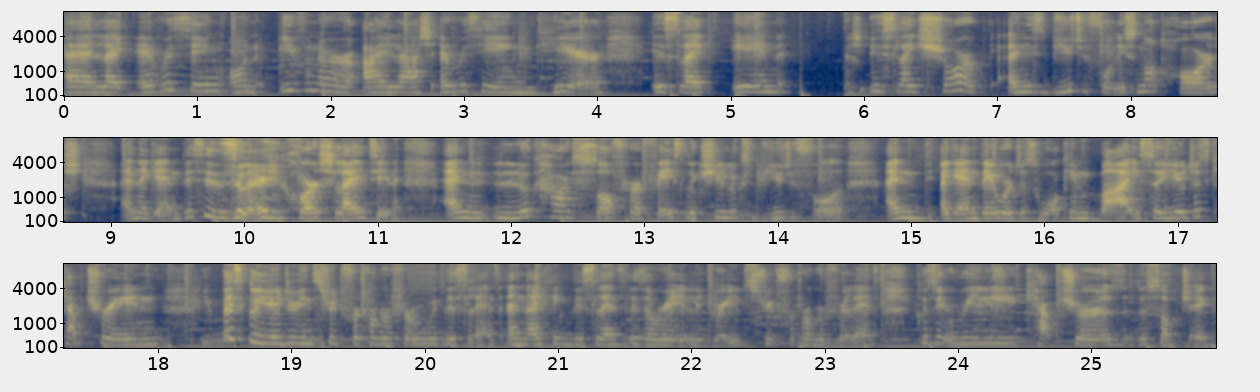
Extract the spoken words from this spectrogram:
and like everything on even her eyelash everything here is like in it's like sharp and it's beautiful. It's not harsh. And again this is like harsh lighting. And look how soft her face looks. She looks beautiful. And again they were just walking by. So you're just capturing you basically you're doing street photography with this lens. And i think this lens is a really great street photography lens because it really captures the subject.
